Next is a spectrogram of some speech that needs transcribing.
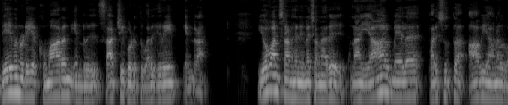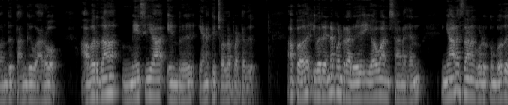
தேவனுடைய குமாரன் என்று சாட்சி கொடுத்து வருகிறேன் என்றான். யோவான் ஸ்நானகன் என்ன சொன்னாரு? நான் யார் மேல பரிசுத்த ஆவியானவர் வந்து தங்குவாரோ அவர்தான் மேசியா என்று எனக்கு சொல்லப்பட்டது. அப்போ இவர் என்ன பண்ணுறாரு யோவான் ஸ்நானகன் ஞானஸ்தானம் கொடுக்கும்போது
